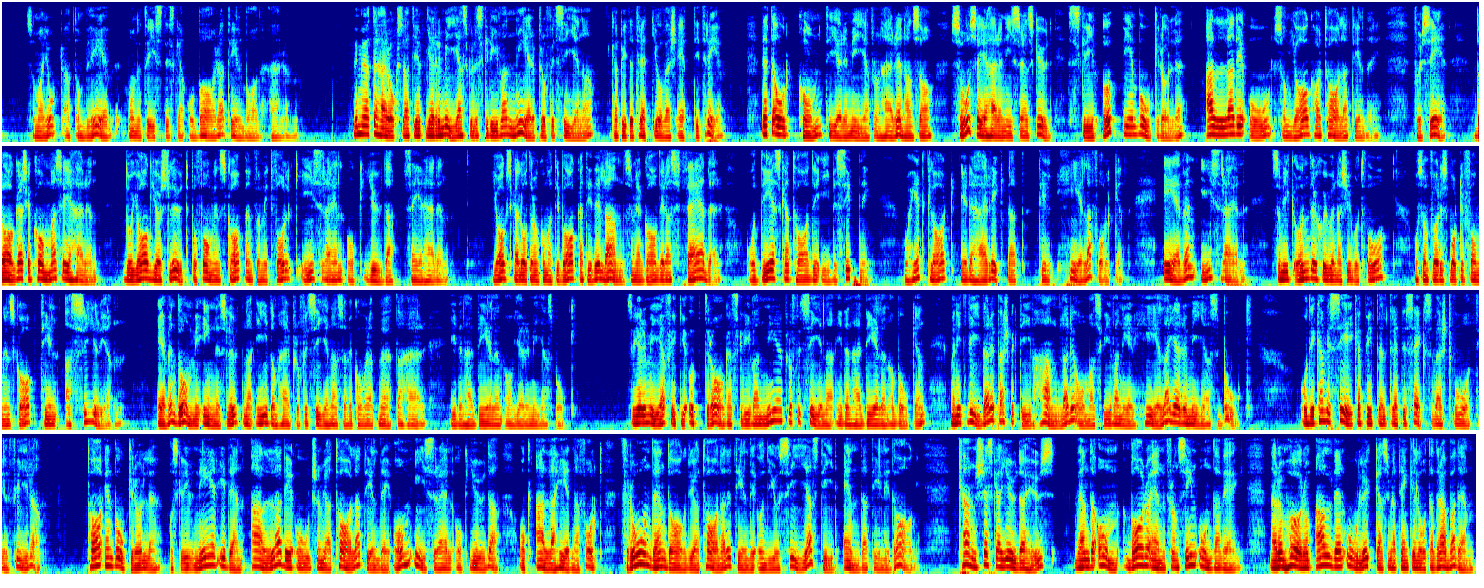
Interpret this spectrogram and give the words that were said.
som har gjort att de blev monoteistiska och bara tillbad Herren. Vi möter här också att Jeremia skulle skriva ner profetierna, kapitel 30, vers 1-3. Detta ord kom till Jeremia från Herren. Han sa, så säger Herren Israels Gud, skriv upp i en bokrulle alla de ord som jag har talat till dig. För se, dagar ska komma, säger Herren, då jag gör slut på fångenskapen för mitt folk Israel och Juda, säger Herren. Jag ska låta dem komma tillbaka till det land som jag gav deras fäder och de ska ta det i besittning. Och helt klart är det här riktat till hela folket. Även Israel som gick under 722 och som fördes bort i fångenskap till Assyrien. Även de är inneslutna i de här profetiorna som vi kommer att möta här i den här delen av Jeremias bok. Så Jeremia fick i uppdrag att skriva ner profetiorna i den här delen av boken. Men i ett vidare perspektiv handlar det om att skriva ner hela Jeremias bok. Och det kan vi se i kapitel 36, vers 2 till 4. Ta en bokrulle och skriv ner i den alla de ord som jag talat till dig om Israel och Juda och alla hedna folk från den dag då jag talade till dig under Josias tid ända till idag. Kanske ska judahus vända om var och en från sin onda väg när de hör om all den olycka som jag tänker låta drabba dem.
